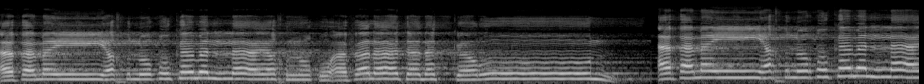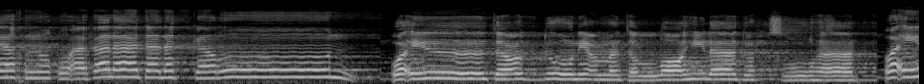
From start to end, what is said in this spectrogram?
أفمن يخلق كمن لا يخلق أفلا تذكرون؟ أفمن يخلق كمن لا يخلق أفلا تذكرون؟ وَإِن تَعُدُّوا نِعْمَةَ اللَّهِ لَا تُحْصُوهَا. وَإِن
